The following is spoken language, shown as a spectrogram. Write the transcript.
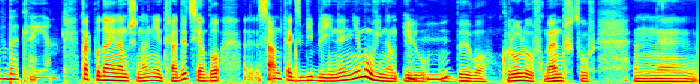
w Betlejem. Tak podaje nam przynajmniej tradycja, bo e, sam tekst biblijny nie mówi nam, ilu mm -hmm. było królów, mędrców, mm, e,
